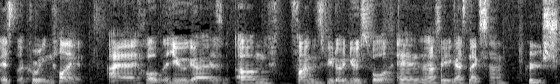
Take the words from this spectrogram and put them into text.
it's the Korean client. I hope that you guys um, find this video useful, and I'll see you guys next time. Peace.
